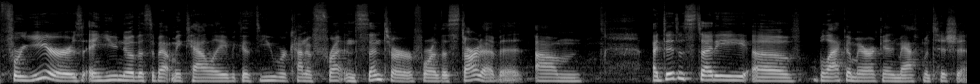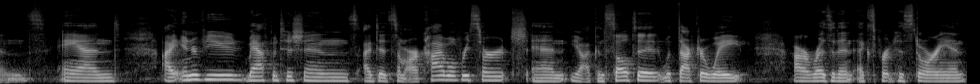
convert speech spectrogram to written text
for years, and you know this about me, Cally, because you were kind of front and center for the start of it. Um, I did a study of Black American mathematicians, and I interviewed mathematicians. I did some archival research, and you know, I consulted with Dr. Waite, our resident expert historian,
